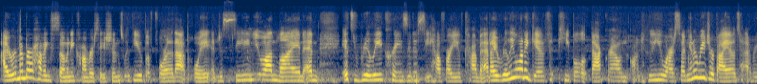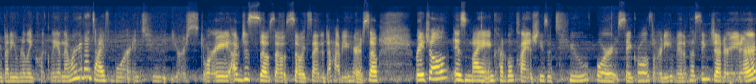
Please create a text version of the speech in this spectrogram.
I remember having so many conversations with you before that point and just seeing you online. And it's really crazy to see how far you've come. And I really want to give people background on who you are. So I'm going to read your bio to everybody really quickly and then we're going to dive more into your story. I'm just so, so, so excited to have you here. So, Rachael is my incredible client. She's a two for sacral authority manifesting generator,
